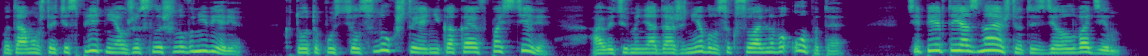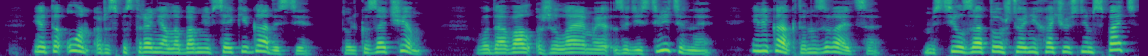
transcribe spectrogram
потому что эти сплетни я уже слышала в универе. Кто-то пустил слух, что я никакая в постели, а ведь у меня даже не было сексуального опыта. Теперь-то я знаю, что это сделал Вадим. Это он распространял обо мне всякие гадости. Только зачем? Выдавал желаемое за действительное или как это называется? Мстил за то, что я не хочу с ним спать?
